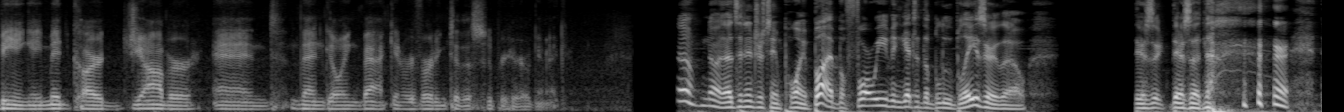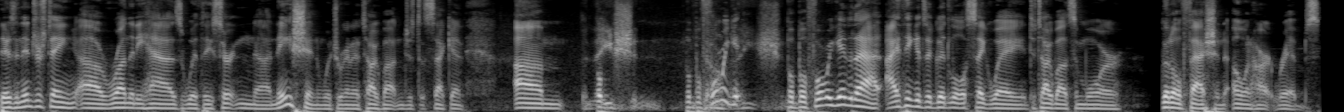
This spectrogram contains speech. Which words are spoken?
being a mid card jobber and then going back and reverting to the superhero gimmick. No, no, that's an interesting point. But before we even get to the Blue Blazer, though, there's a there's a there's an interesting uh, run that he has with a certain uh, nation, which we're going to talk about in just a second. Um, the nation. But, but before we get but before we get to that, I think it's a good little segue to talk about some more good old fashioned Owen Hart ribs.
